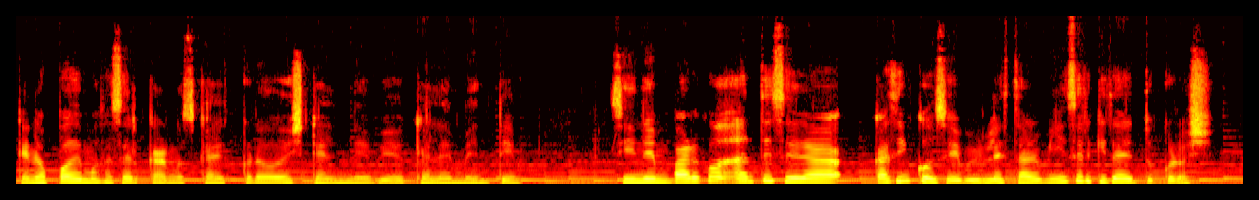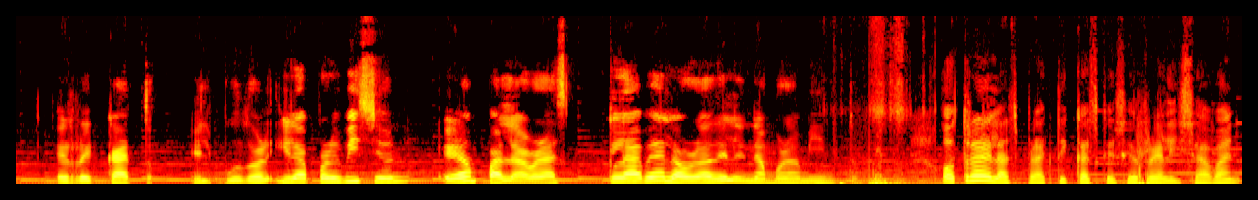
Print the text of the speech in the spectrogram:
que no podemos acercarnos que al crush, que al novio, que a la mente. Sin embargo, antes era casi inconcebible estar bien cerquita de tu crush. El recato, el pudor y la prohibición eran palabras clave a la hora del enamoramiento. Otra de las prácticas que se realizaban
